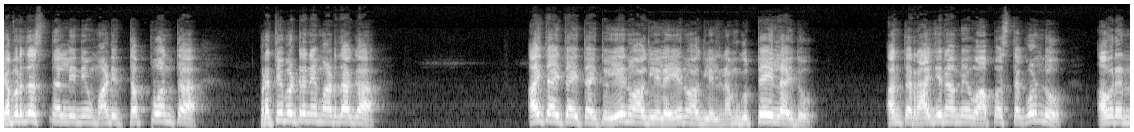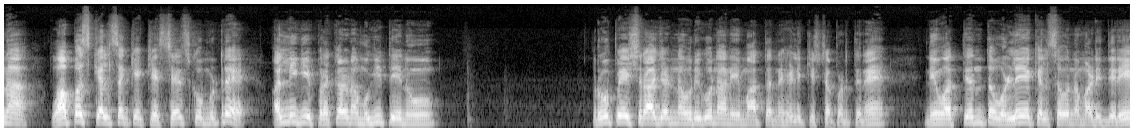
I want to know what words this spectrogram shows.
ಜಬರ್ದಸ್ತ್ನಲ್ಲಿ ನೀವು ಮಾಡಿದ ತಪ್ಪು ಅಂತ ಪ್ರತಿಭಟನೆ ಮಾಡಿದಾಗ ಆಯ್ತಾಯ್ತಾಯ್ತಾಯ್ತು, ಏನೂ ಆಗಲಿಲ್ಲ ಏನೂ ಆಗಲಿಲ್ಲ, ನಮ್ಗೆ ಗೊತ್ತೇ ಇಲ್ಲ ಇದು ಅಂತ ರಾಜೀನಾಮೆ ವಾಪಸ್ ತಗೊಂಡು ಅವರನ್ನ ವಾಪಸ್ ಕೆಲಸಕ್ಕೆ ಸೇರಿಸ್ಕೊಂಡ್ಬಿಟ್ರೆ ಅಲ್ಲಿಗೆ ಈ ಪ್ರಕರಣ ಮುಗಿತೇನು? ರೂಪೇಶ್ ರಾಜಣ್ಣವರಿಗೂ ನಾನು ಈ ಮಾತನ್ನು ಹೇಳಿಕ್ಕೆ ಇಷ್ಟಪಡ್ತೇನೆ. ನೀವು ಅತ್ಯಂತ ಒಳ್ಳೆಯ ಕೆಲಸವನ್ನು ಮಾಡಿದ್ದೀರಿ.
